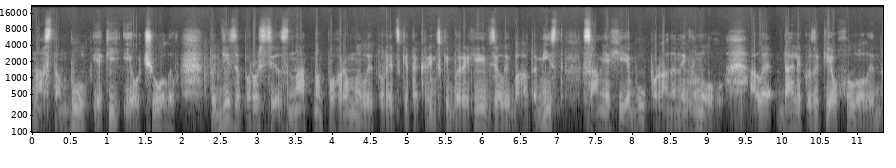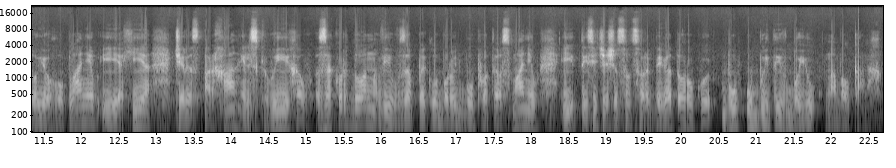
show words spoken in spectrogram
на Стамбул, який і очолив. Тоді запорожці знатно погромили турецькі та кримські береги, взяли багато міст. Сам Яхія був поранений в ногу. Але далі козаки охололи до його планів, і Яхія через Архангельськ виїхав за кордон, вів запеклу боротьбу проти османів і 1649 року був убитий в бою на Балканах.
